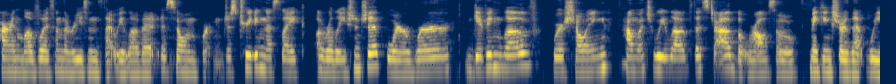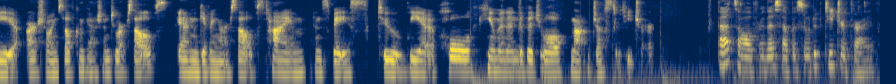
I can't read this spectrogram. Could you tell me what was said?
are in love with and the reasons that we love it is so important. Just treating this like a relationship where we're giving love, we're showing how much we love this job, but we're also making sure that we are showing self compassion to ourselves and giving ourselves time and space to be a whole human individual, not just a teacher. That's all for this episode of Teacher Thrive.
